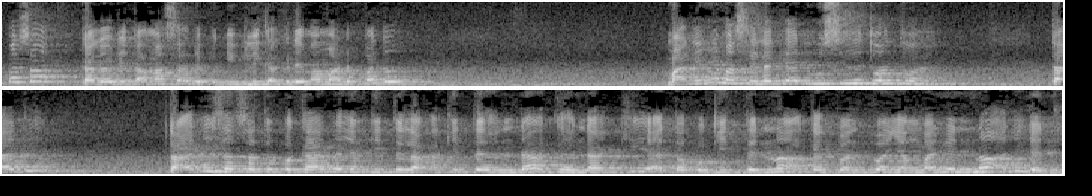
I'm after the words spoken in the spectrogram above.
masak. Kalau dia tak masak, dia pergi beli kat kedai mamak depan tu. Maknanya masih lagi ada usaha tuan-tuan. Tak ada. Tak ada satu-satu perkara yang kita nak kita hendak kehendaki ataupun kita nakkan tuan-tuan yang mana nak je jadi.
